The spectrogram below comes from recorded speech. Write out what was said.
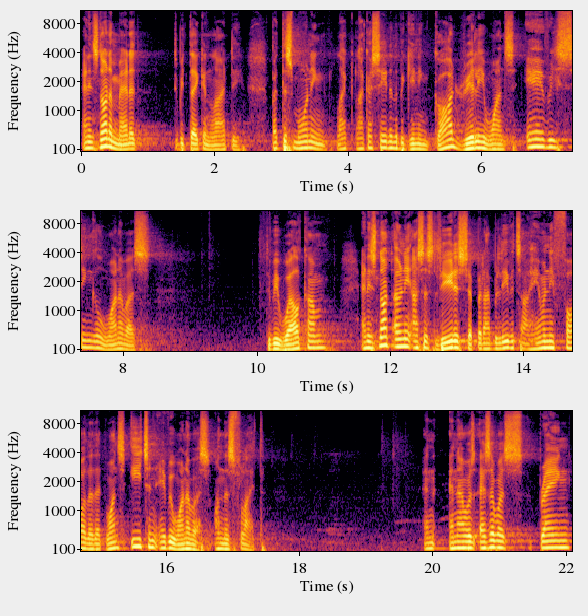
And it's not a matter to be taken lightly. But this morning, like, like I said in the beginning, God really wants every single one of us to be welcome. And it's not only us as leadership, but I believe it's our Heavenly Father that wants each and every one of us on this flight. And, and I was, as I was praying,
